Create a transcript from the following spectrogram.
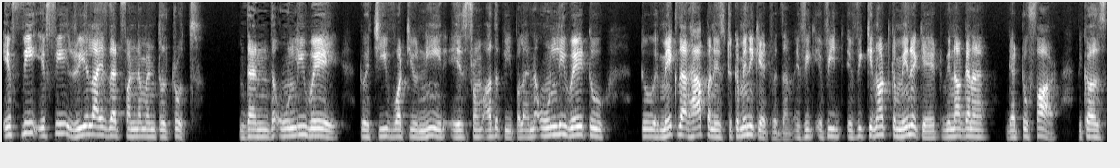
if we if we realize that fundamental truth then the only way to achieve what you need is from other people. And the only way to to make that happen is to communicate with them. If we if we if we cannot communicate we're not going to get too far. Because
